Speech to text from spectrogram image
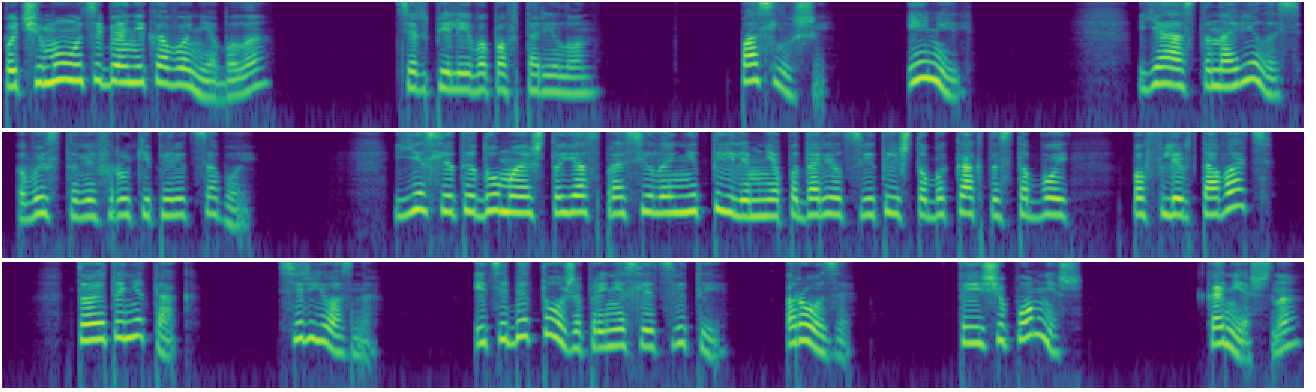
«Почему у тебя никого не было?» — терпеливо повторил он. «Послушай, Эмиль». Я остановилась, выставив руки перед собой. Если ты думаешь, что я спросила, не ты ли мне подарил цветы, чтобы как-то с тобой пофлиртовать, то это не так. Серьезно. И тебе тоже принесли цветы, розы. Ты еще помнишь? Конечно.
